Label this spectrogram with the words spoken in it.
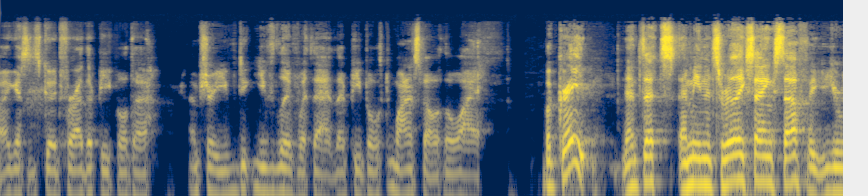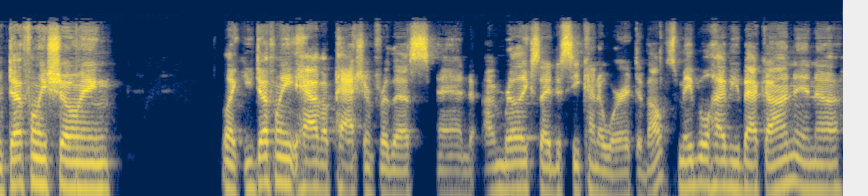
but I guess it's good for other people to. I'm sure you've you've lived with that that people want to spell with a Y. But great, that's that's. I mean, it's really exciting stuff. You're definitely showing, like, you definitely have a passion for this, and I'm really excited to see kind of where it develops. Maybe we'll have you back on in a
